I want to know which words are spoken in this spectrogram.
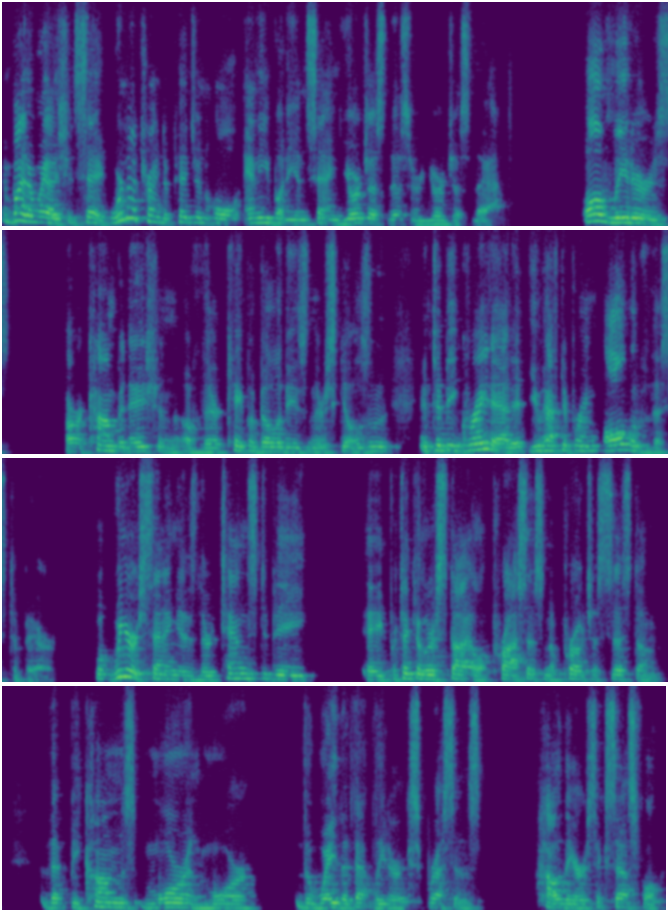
And by the way, I should say, we're not trying to pigeonhole anybody in saying you're just this or you're just that. All leaders are a combination of their capabilities and their skills. And, and to be great at it, you have to bring all of this to bear. What we are saying is there tends to be a particular style, a process, an approach, a system that becomes more and more the way that that leader expresses how they are successful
